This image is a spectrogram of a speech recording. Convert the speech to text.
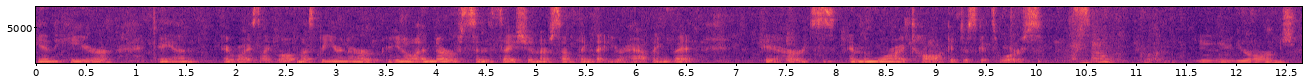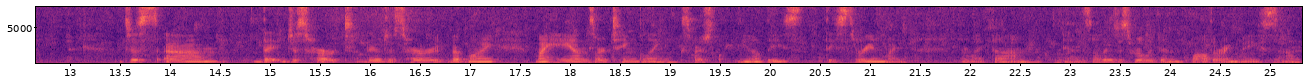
in here? And everybody's like, well, it must be your nerve, you know, a nerve sensation or something that you're having, but it hurts. And the more I talk, it just gets worse. So, Okay. Anything in your arms? just, um, they just hurt. They're just hurt, but my, my hands are tingling, especially, you know, these, these three in my, in my thumb. And so they've just really been bothering me, so. Okay.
